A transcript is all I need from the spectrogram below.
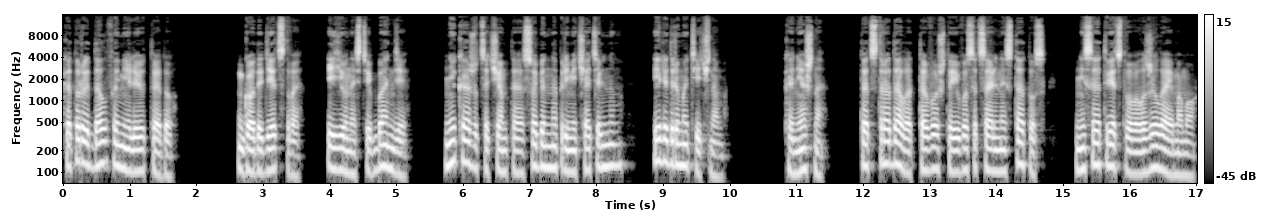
который дал фамилию Теду. Годы детства и юности Банди не кажутся чем-то особенно примечательным или драматичным. Конечно, Тед страдал от того, что его социальный статус не соответствовал желаемому,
